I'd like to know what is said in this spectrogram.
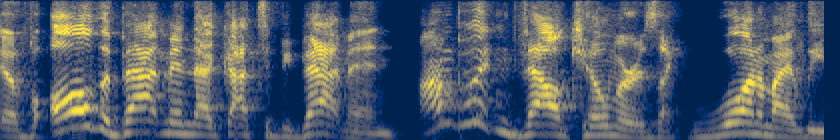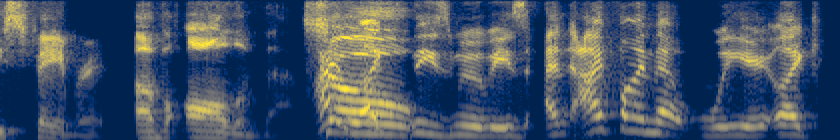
of all the Batman that got to be Batman. I'm putting Val Kilmer as like one of my least favorite of all of them. So I like these movies, and I find that weird. Like,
